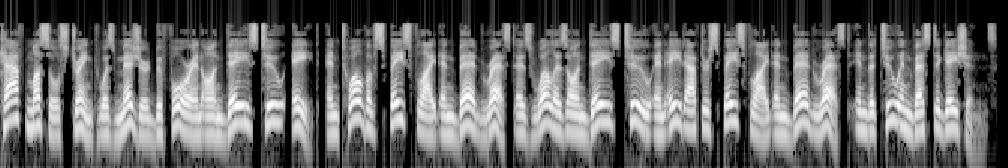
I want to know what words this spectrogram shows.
Calf muscle strength was measured before and on days 2, 8, and 12 of spaceflight and bed rest as well as on days 2 and 8 after spaceflight and bed rest in the two investigations.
